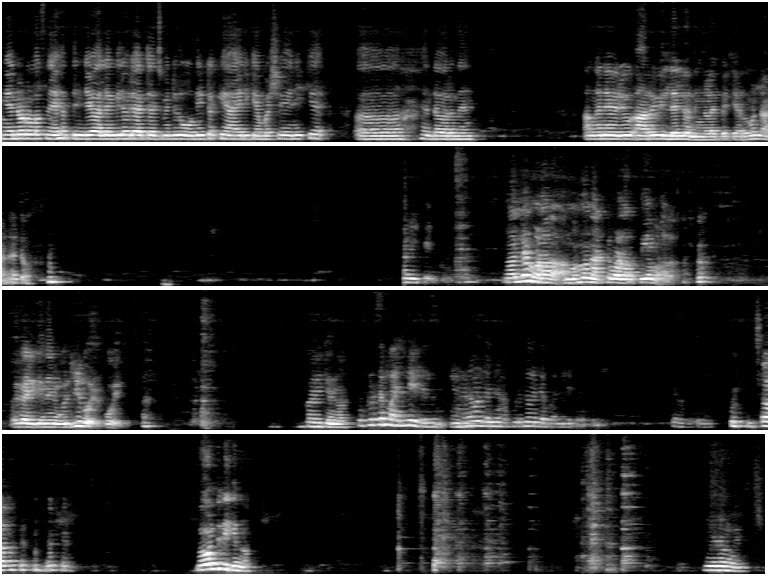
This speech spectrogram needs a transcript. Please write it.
എന്നോടുള്ള സ്നേഹത്തിന്റെയോ അല്ലെങ്കിൽ ഒരു അറ്റാച്ച്മെന്റ് തോന്നിയിട്ടൊക്കെ ആയിരിക്കാം. പക്ഷേ എനിക്ക് എന്താ പറയുന്നത് അങ്ങനെ ഒരു അറിവില്ലല്ലോ നിങ്ങളെ പറ്റി അതുകൊണ്ടാണ് കേട്ടോ. നല്ല മുളകാ. അമ്മമ്മ നട്ട് വളർത്തിയ മുളക. കഴിക്കുന്നതിന് ഒരു കുഴപ്പമില്ല കഴിക്കുന്നു. ഇപ്പുറത്തെ പല്ലില്ലല്ലോ അതുകൊണ്ട് തന്നെ അപ്പുറത്തെ വല്ല പല്ലില്ല നോണ്ടിരിക്കുന്നു വെള്ളം ഒഴിച്ചു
